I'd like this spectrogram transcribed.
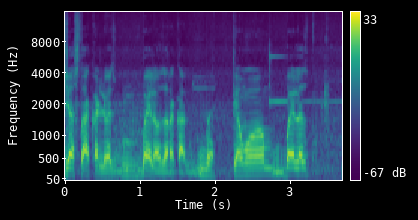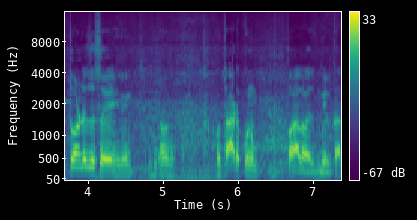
जास्त आकारली व्हायचं बैलावर जरा काल. बर. त्यामुळं बैला तोंड जसं होतं अडकून पळाला बैल काल.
